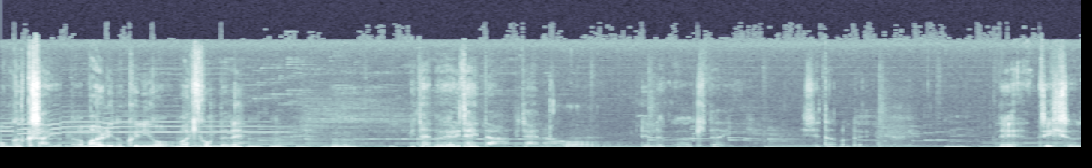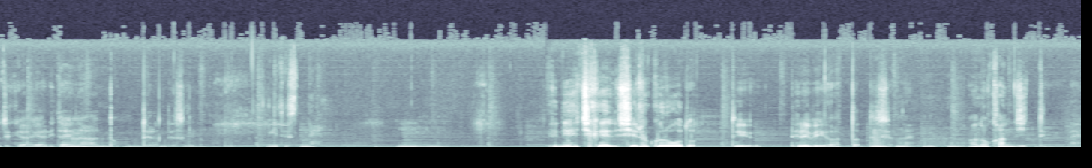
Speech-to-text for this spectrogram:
音楽祭周りの国を巻き込んでね、うんみたいのをやりたいんだみたいな。連絡が来たりしてたので、うん。ね、ぜひその時はやりたいなと思ってるんですけど、いいですね NHK でシルクロードっていうテレビがあったんですよ。ね、あの感じっていうね。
